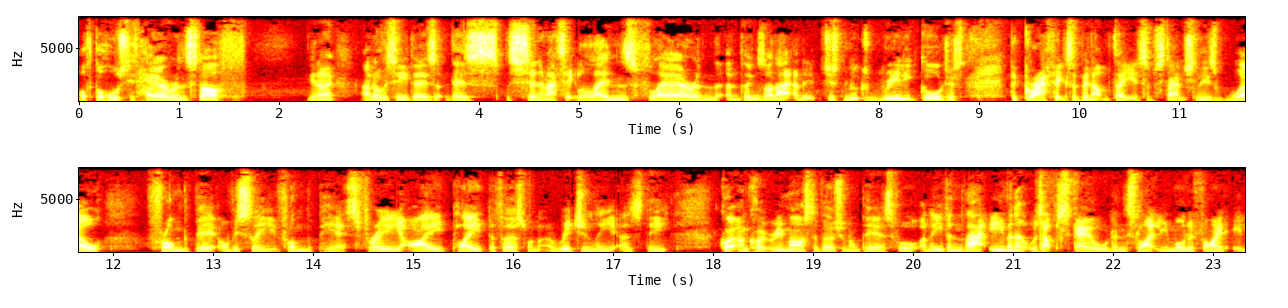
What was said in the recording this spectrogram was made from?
off the horse's hair and stuff you know and obviously there's there's cinematic lens flare and and things like that and it just looks really gorgeous the graphics have been updated substantially as well from the obviously from the PS3 I played the first one originally as the quote unquote remaster version on PS4 and even that even though it was upscaled and slightly modified it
